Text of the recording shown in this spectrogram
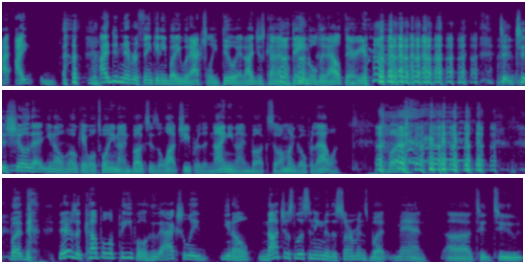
I I, I didn't ever think anybody would actually do it. I just kind of dangled it out there, you know, to to show that you know, okay, well, twenty nine bucks is a lot cheaper than ninety nine bucks, so I'm going to go for that one. But but there's a couple of people who actually, you know, not just listening to the sermons, but man, uh, to to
